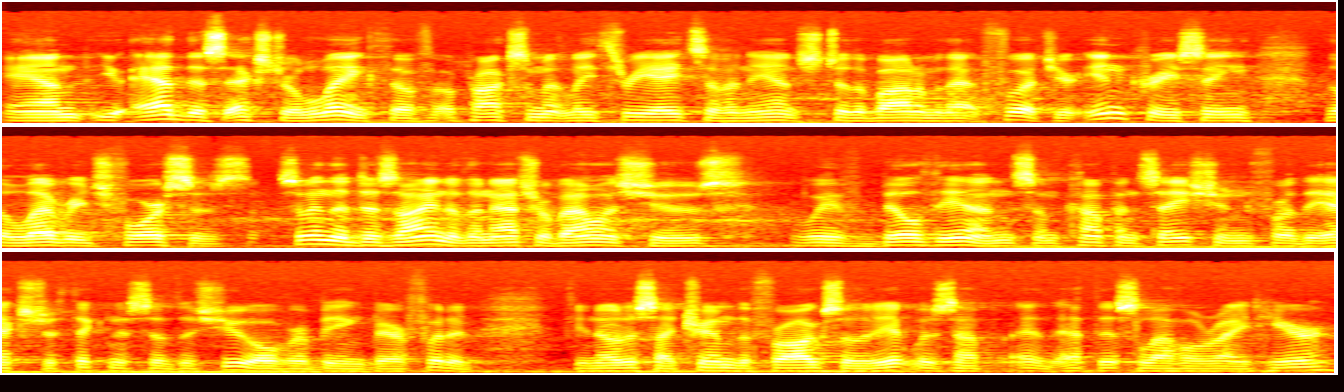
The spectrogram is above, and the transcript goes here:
And you add this extra length of approximately 3 eighths of an inch to the bottom of that foot, you're increasing the leverage forces. So in the design of the natural balance shoes, we've built in some compensation for the extra thickness of the shoe over being barefooted. If you notice, I trimmed the frog so that it was up at, at, this level right here.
